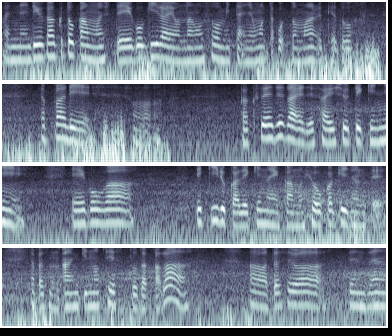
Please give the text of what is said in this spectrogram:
まあね、留学とかもして英語嫌いを直そうみたいに思ったこともあるけどやっぱりその学生時代で最終的に英語ができるかできないかの評価基準ってやっぱその暗記のテストだからあ私は全然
